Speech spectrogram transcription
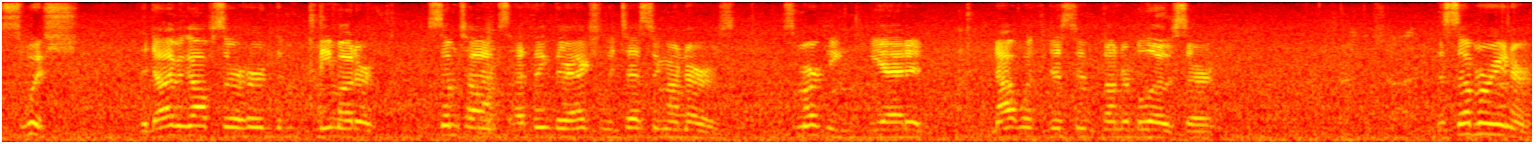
Swish! The diving officer heard the, me mutter, Sometimes I think they're actually testing our nerves. Smirking, he added, Not with the distant thunder below, sir. The submariner.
